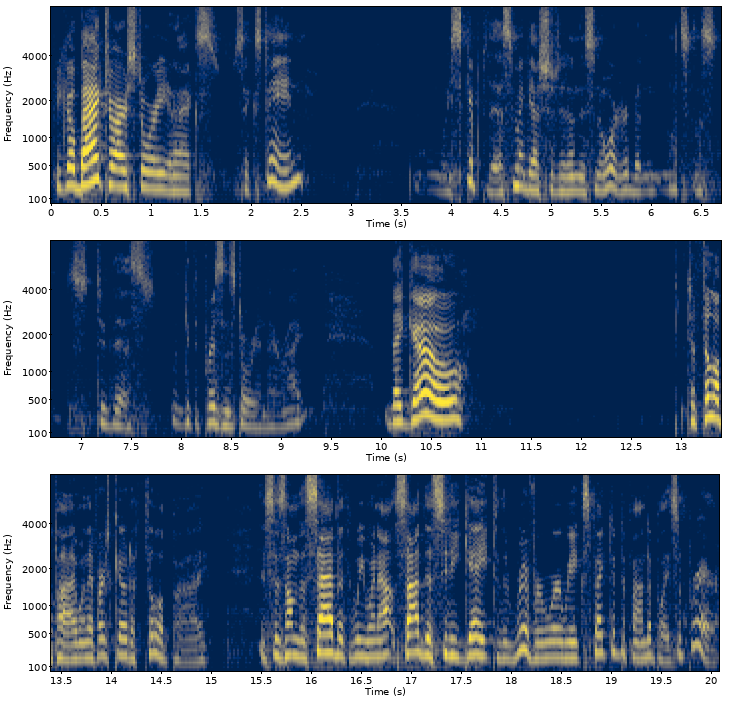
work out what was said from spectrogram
If you go back to our story in Acts 16, we skipped this. Maybe I should have done this in order, but let's, let's, let's do this. We get the prison story in there, right? They go to Philippi. When they first go to Philippi, it says, On the Sabbath, we went outside the city gate to the river where we expected to find a place of prayer.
